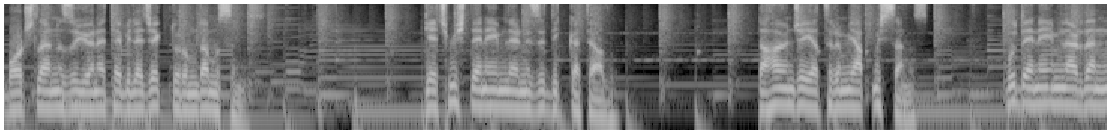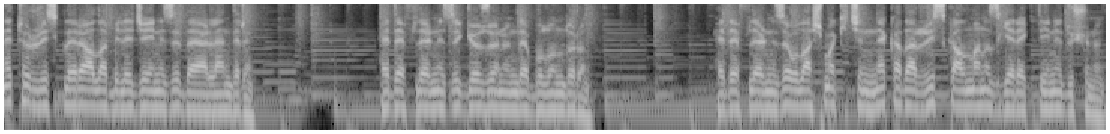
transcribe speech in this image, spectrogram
Borçlarınızı yönetebilecek durumda mısınız? Geçmiş deneyimlerinizi dikkate alın. Daha önce yatırım yapmışsanız, bu deneyimlerden ne tür riskleri alabileceğinizi değerlendirin. Hedeflerinizi göz önünde bulundurun. Hedeflerinize ulaşmak için ne kadar risk almanız gerektiğini düşünün.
